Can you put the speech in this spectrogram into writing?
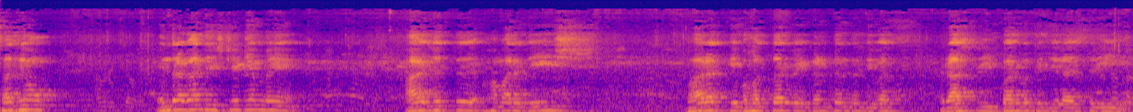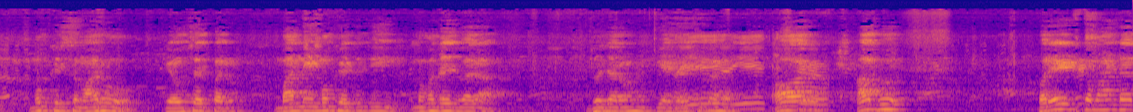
साथियों इंदिरा गांधी स्टेडियम में आयोजित हमारे देश भारत के बहत्तरवे गणतंत्र दिवस राष्ट्रीय पर्व के जिला स्तरीय मुख्य समारोह के अवसर पर माननीय मुख्य अतिथि महोदय द्वारा ध्वजारोहण किया जा चुका है। और अब parade commander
